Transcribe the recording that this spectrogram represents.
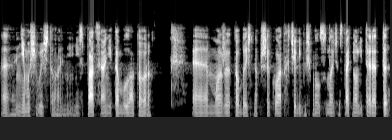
E, nie musi być to ani spacja, ani tabulator. E, może to być na przykład, chcielibyśmy usunąć ostatnią literę T.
